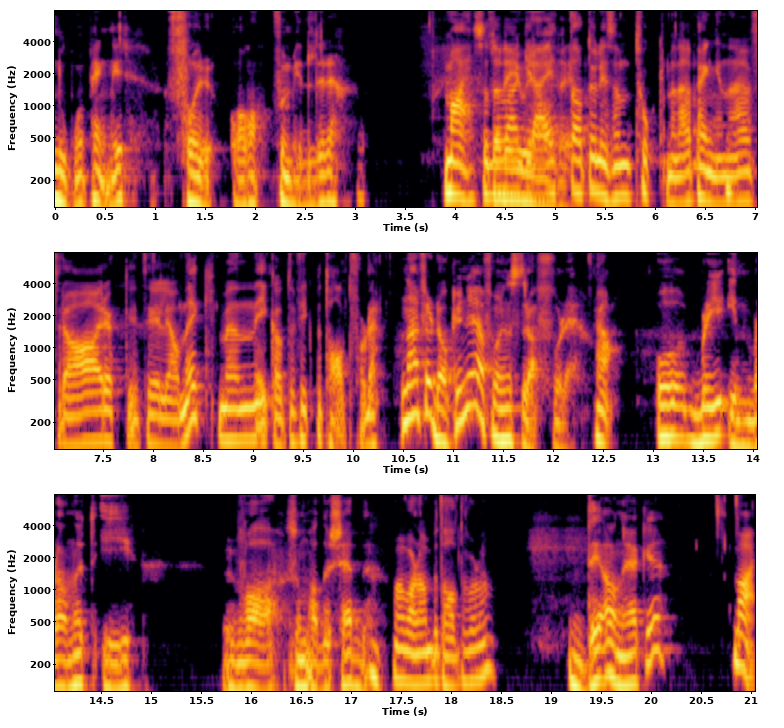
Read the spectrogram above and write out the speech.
noe penger for å formidle det. Nei, så det Så det var greit at du liksom tok med deg pengene fra Røkke til Jannik, men ikke at du fikk betalt for det. Nei, for da kunne jeg få en straff for det. Ja. Og bli innblandet i hva som hadde skjedd. Hva var det han betalte for, da? Det aner jeg ikke. Nei.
